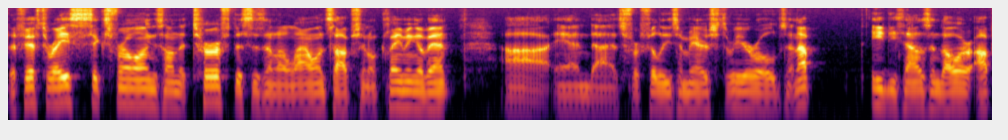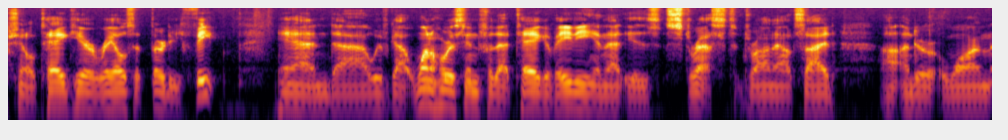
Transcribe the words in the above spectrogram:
The fifth race, six furlongs on the turf. This is an allowance optional claiming event. Uh, and uh, it's for fillies and mares, three year olds and up. $80,000 optional tag here, rails at 30 feet. And uh, we've got one horse in for that tag of 80, and that is Stressed, drawn outside uh, under Juan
